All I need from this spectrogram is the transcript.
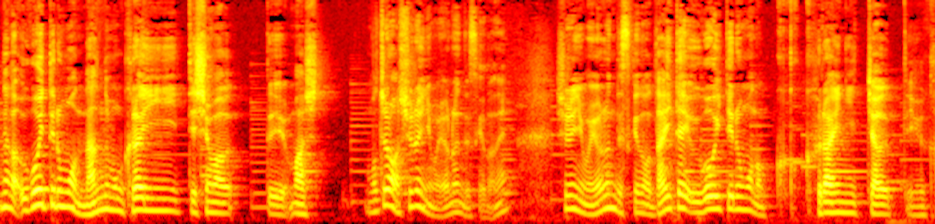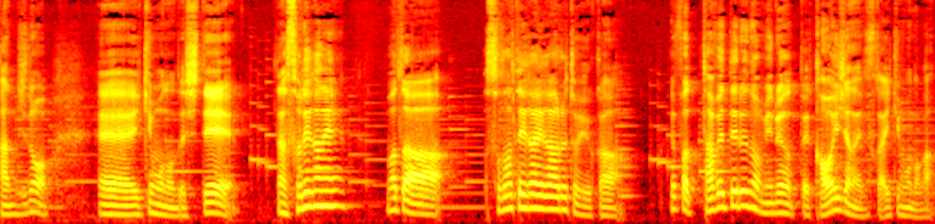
なんか動いてるもん何でも食らいに行ってしまうっていう、まあ、もちろん種類にもよるんですけどね。種類にもよるんですけど、大体動いてるものを食らいに行っちゃうっていう感じの、えー、生き物でして、だそれがね、また育てがいがあるというか、やっぱ食べてるのを見るのって可愛いじゃないですか、生き物が。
